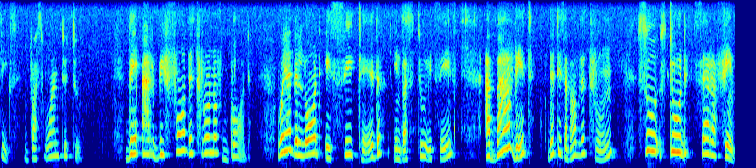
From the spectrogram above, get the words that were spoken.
6, verse 1 to 2. They are before the throne of God, where the Lord is seated. In verse 2, it says, Above it, that is above the throne, so stood seraphim.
